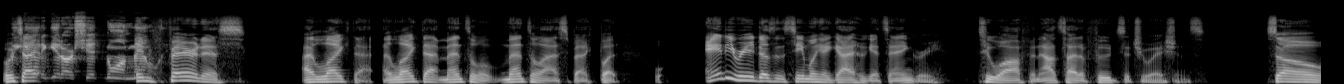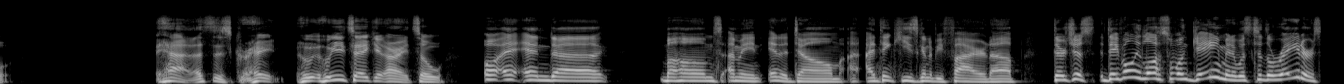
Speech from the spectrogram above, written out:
Which we I, got to get our shit going in fairness, I like that. I like that mental mental aspect. But Andy Reid doesn't seem like a guy who gets angry too often outside of food situations. So, yeah, that's just great. Who who you taking? All right, so Well, a- and uh, Mahomes, I mean, in a dome, I, I think he's going to be fired up. They're just they've only lost one game and it was to the Raiders,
